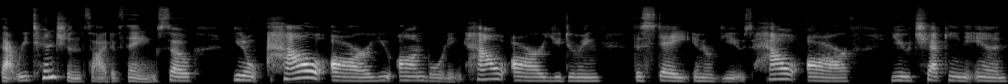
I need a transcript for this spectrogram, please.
that retention side of things. So, you know, how are you onboarding? How are you doing the stay interviews? How are you checking in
